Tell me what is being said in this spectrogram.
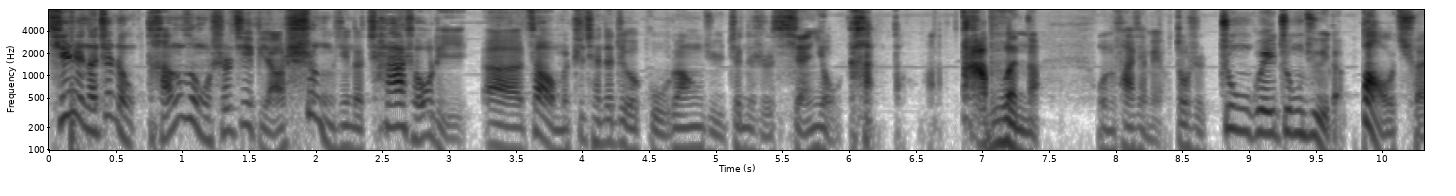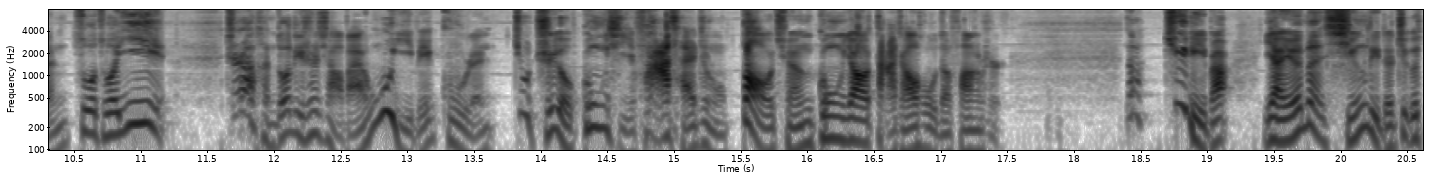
其实呢，这种唐宋时期比较盛行的插手礼，呃，在我们之前的这个古装剧真的是鲜有看到啊。大部分呢，我们发现没有，都是中规中矩的抱拳作作揖，这让很多历史小白误以为古人就只有恭喜发财这种抱拳弓腰打招呼的方式。那么剧里边演员们行礼的这个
